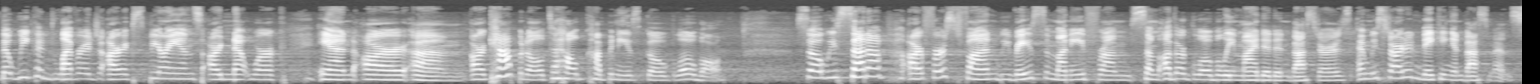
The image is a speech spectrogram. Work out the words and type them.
that we could leverage our experience, our network, and our, um, our capital to help companies go global. So we set up our first fund, we raised some money from some other globally minded investors, and we started making investments.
